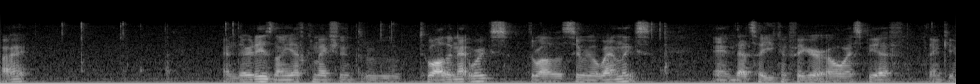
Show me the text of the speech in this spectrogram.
Alright. And there it is. Now you have connection through to the networks, through all the serial WAN links, and that's how you configure OSPF. Thank you.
